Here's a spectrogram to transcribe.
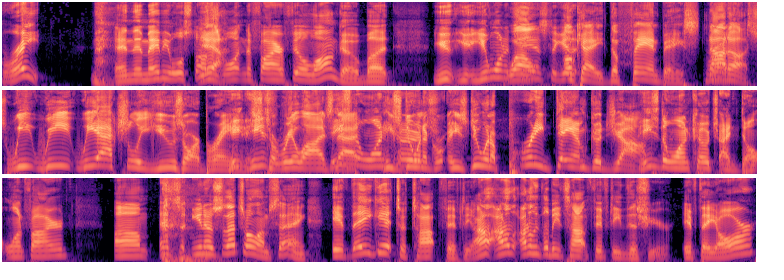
great. and then maybe we'll stop Yeah. wanting to fire Phil Longo. But you you, you want a Well, chance to get okay, the fan base, not Right. us. We we we actually use our brains He- to realize he's that the one he's doing a he's doing a pretty damn good job. He's the one coach I don't want fired. Um, and so, you know, so that's all I'm saying. If they get to top 50, I don't, I don't, I don't think they'll be top 50 this year. If they are,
